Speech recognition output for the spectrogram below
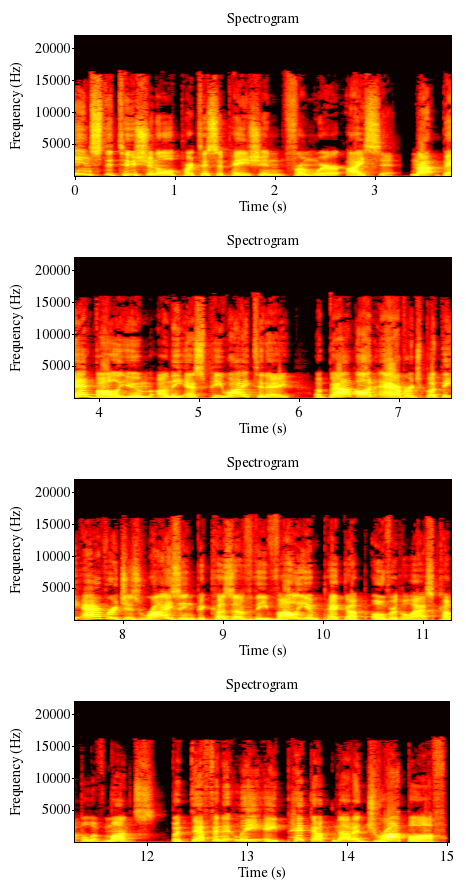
institutional participation from where I sit. Not bad volume on the SPY today, about on average, but the average is rising because of the volume pickup over the last couple of months. But definitely a pickup, not a drop off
